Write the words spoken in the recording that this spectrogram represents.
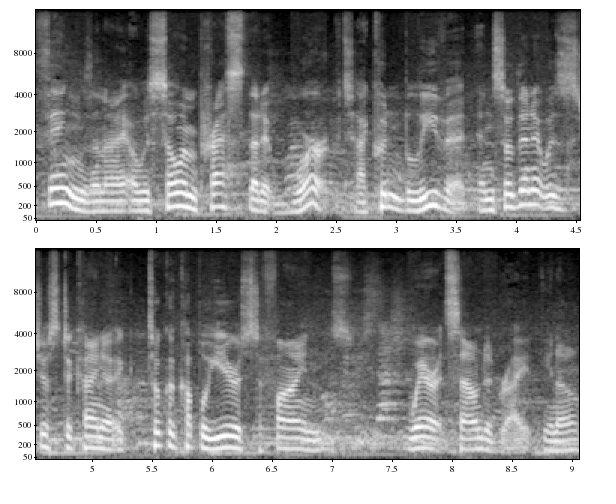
things, and I, I was so impressed that it worked. I couldn't believe it. And so then it was just to kind of, it took a couple years to find where it sounded right, you know?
